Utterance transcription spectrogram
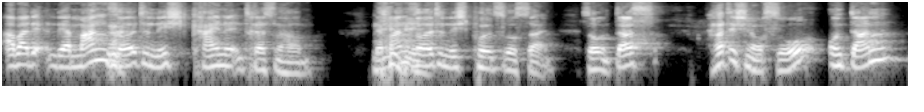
Aber der, der Mann sollte nicht keine Interessen haben. Der Mann sollte nicht pulslos sein. So, und das hatte ich noch so. Und dann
